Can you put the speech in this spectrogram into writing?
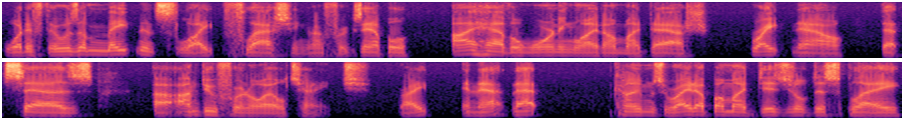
what if there was a maintenance light flashing? Uh, for example, I have a warning light on my dash right now that says uh, I'm due for an oil change, right? And that that comes right up on my digital display,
